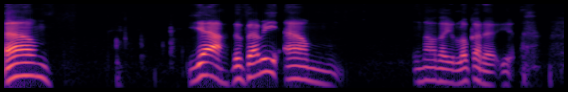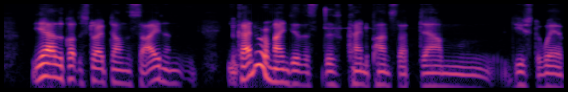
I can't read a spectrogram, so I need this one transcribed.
um. Yeah, the very um. Now that you look at it, yeah, they've got the stripe down the side, and they kind of reminds you of this the kind of pants that um used to wear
